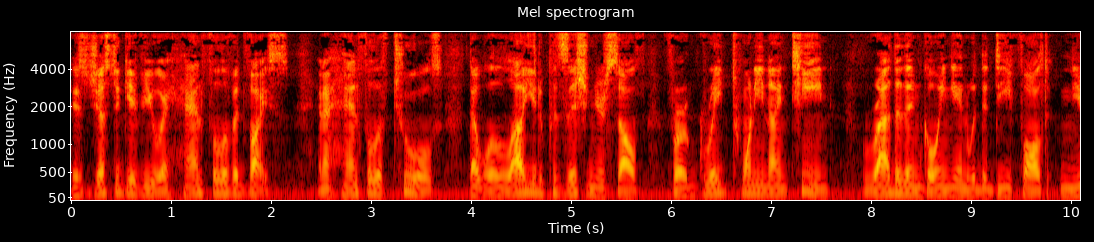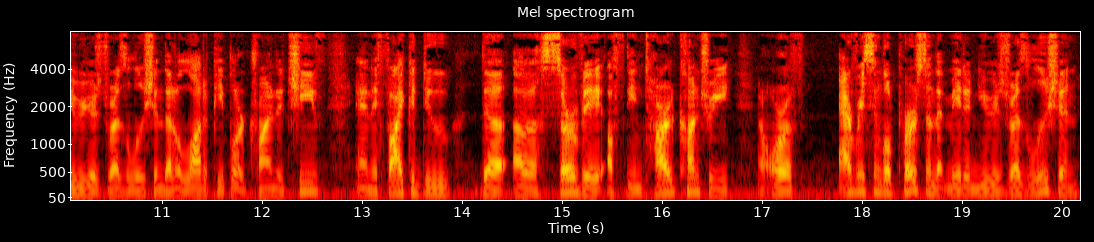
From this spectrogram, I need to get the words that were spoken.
is just to give you a handful of advice and a handful of tools that will allow you to position yourself for a great 2019 rather than going in with the default New Year's resolution that a lot of people are trying to achieve. And if I could do the a survey of the entire country or of every single person that made a New Year's resolution,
